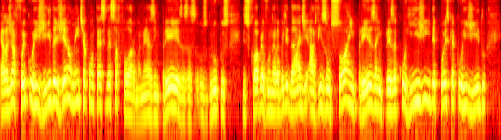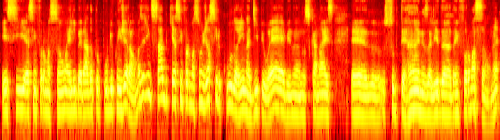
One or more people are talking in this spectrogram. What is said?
ela já foi corrigida, geralmente acontece dessa forma, né? as empresas, as, os grupos descobrem a vulnerabilidade, avisam só a empresa, a empresa corrige e depois que é corrigido, esse, essa informação é liberada para o público em geral. Mas a gente sabe que essa informação já circula aí na Deep Web, na, nos canais é, subterrâneos ali da, da informação. Né?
